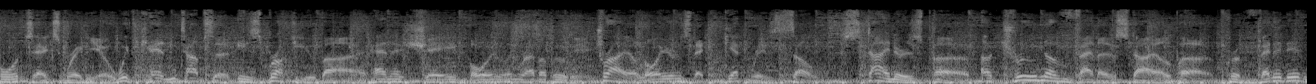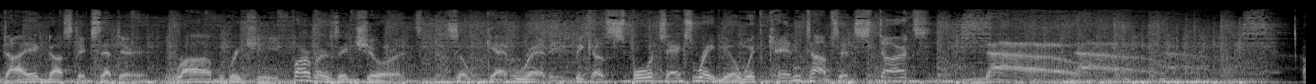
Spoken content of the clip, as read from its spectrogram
Sports X Radio with Ken Thomson is brought to you by Panish Shea Boyle and Ravipudi. Trial lawyers that get results. Steiner's Pub, a true Nevada style pub. Preventative Diagnostic Center. Rob Ritchie, Farmers Insurance. So get ready because Sports X Radio with Ken Thomson starts now. Now.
